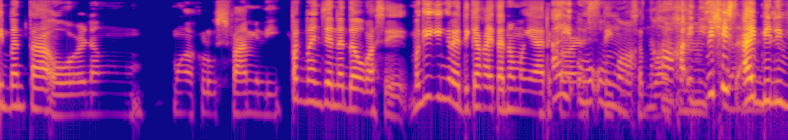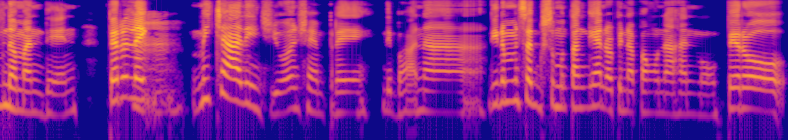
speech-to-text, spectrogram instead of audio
ibang tao or ng mga close family, pag nandyan na daw kasi, magiging ready ka kahit anong mangyari ka Ay, or oo state nga. mo sa buhay. Nakakainis Which is, yan. I believe naman din. Pero like, Mm-mm. may challenge yun, syempre. 'di ba Na, di naman sa gusto mong tanggihan or pinapangunahan mo. Pero,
